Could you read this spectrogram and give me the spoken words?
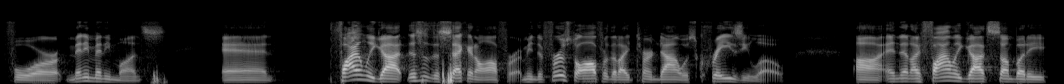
for many, many months and finally got this is the second offer. I mean, the first offer that I turned down was crazy low. Uh, and then I finally got somebody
